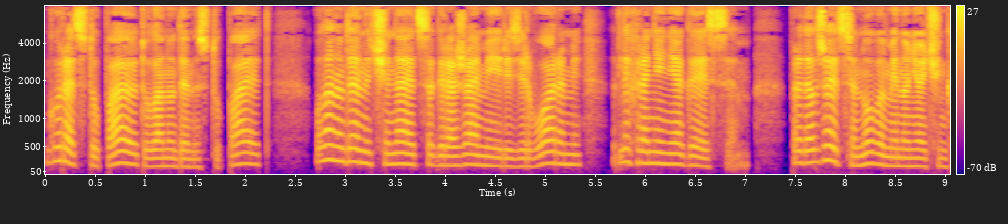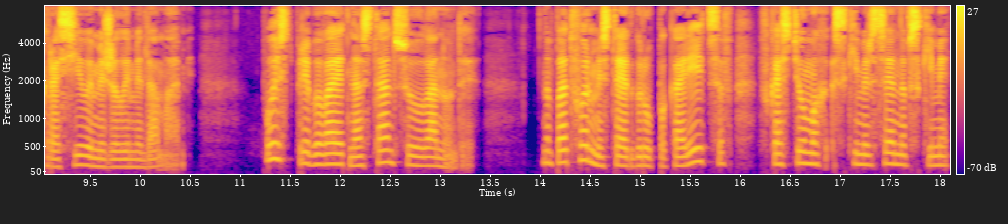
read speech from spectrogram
Горы отступают, Улан-Удэ наступает. Улан-Удэ начинается гаражами и резервуарами для хранения ГСМ. Продолжается новыми, но не очень красивыми жилыми домами. Поезд прибывает на станцию Улан-Удэ. На платформе стоит группа корейцев в костюмах с кимирсеновскими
